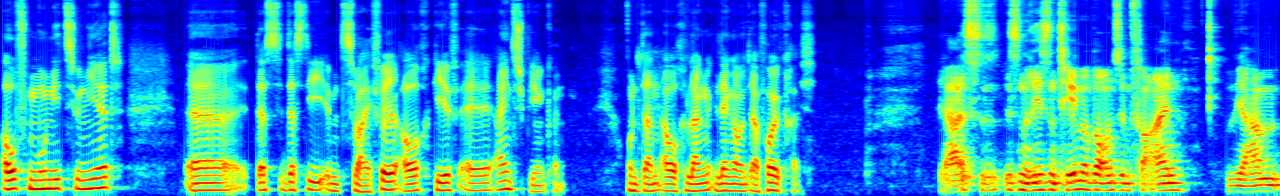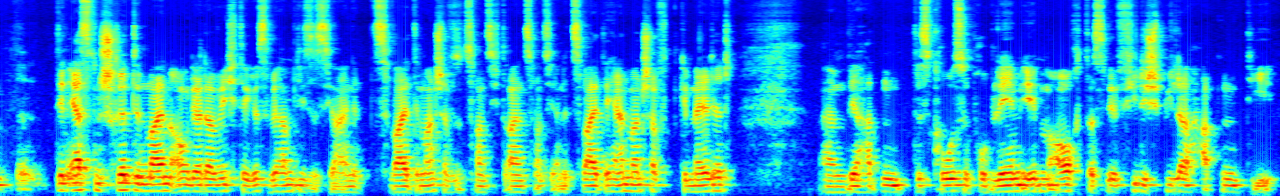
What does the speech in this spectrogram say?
aufmunitioniert, äh, dass, dass die im Zweifel auch GFL 1 spielen können? Und dann auch lang, länger und erfolgreich. Ja, es ist ein Riesenthema bei uns im Verein. Wir haben äh, den ersten Schritt in meinen Augen, der da wichtig ist. Wir haben dieses Jahr eine zweite Mannschaft, also 2023, eine zweite Herrenmannschaft gemeldet. Ähm, wir hatten das große Problem eben auch, dass wir viele Spieler hatten, die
